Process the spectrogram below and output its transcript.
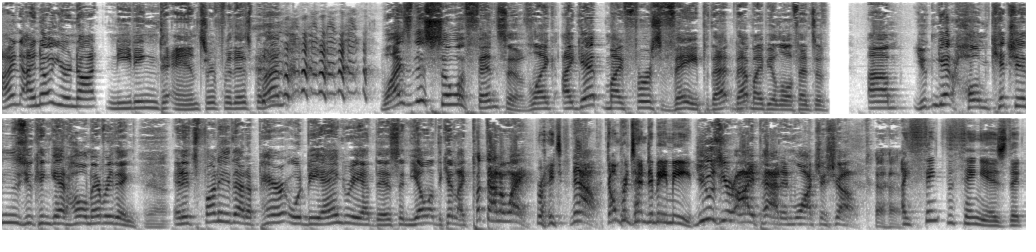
I, I know you're not needing to answer for this, but I'm. Why is this so offensive? Like, I get my first vape. That that might be a little offensive. Um, you can get home kitchens, you can get home everything. Yeah. And it's funny that a parent would be angry at this and yell at the kid, like, put that away. Right now, don't pretend to be me. Use your iPad and watch a show. I think the thing is that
